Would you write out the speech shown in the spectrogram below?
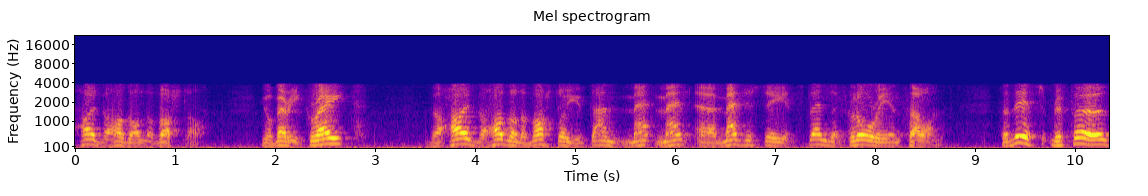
Hod V'hodol Levoshto. You're very great, the Hod V'hodol Levoshto, you've done ma- ma- uh, majesty and splendor, glory and so on. So this refers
